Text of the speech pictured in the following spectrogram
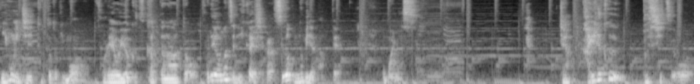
日本一取った時もこれをよく使ったなと、これをまず理解してからすごく伸びたなって思います。じゃあ快楽物質を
